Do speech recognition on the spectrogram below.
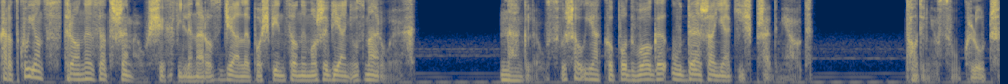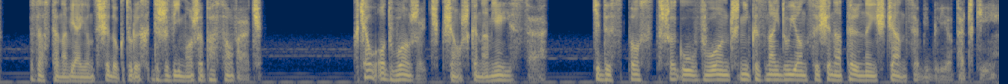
Kartkując strony, zatrzymał się chwilę na rozdziale poświęconym ożywianiu zmarłych. Nagle usłyszał, jako podłogę uderza jakiś przedmiot. Podniósł klucz, zastanawiając się, do których drzwi może pasować. Chciał odłożyć książkę na miejsce, kiedy spostrzegł włącznik znajdujący się na tylnej ściance biblioteczki.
